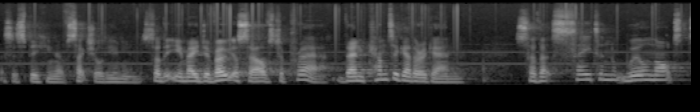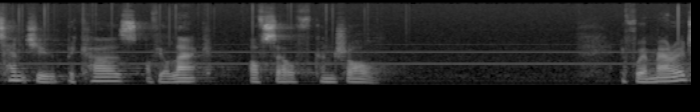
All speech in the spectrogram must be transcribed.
This is speaking of sexual union, so that you may devote yourselves to prayer. Then come together again, so that Satan will not tempt you because of your lack of self control. If we're married,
